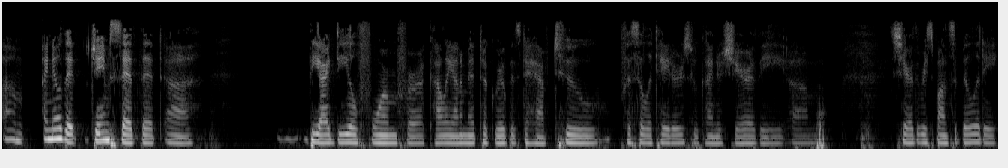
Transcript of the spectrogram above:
Um, I know that James said that uh, the ideal form for a Kalyanamitta group is to have two facilitators who kind of share the um, share the responsibility,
